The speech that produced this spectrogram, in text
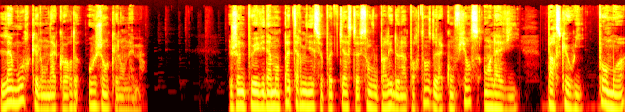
l'amour que l'on accorde aux gens que l'on aime. Je ne peux évidemment pas terminer ce podcast sans vous parler de l'importance de la confiance en la vie, parce que oui, pour moi,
